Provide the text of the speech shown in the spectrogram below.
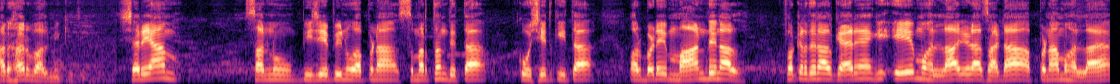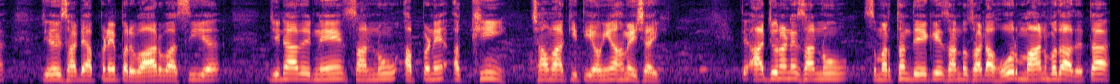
ਹਰ ਹਰ ਵਾਲਮੀਕੀ ਜੀ। ਸ਼ਰੇਆਮ ਸਾਨੂੰ ਬੀਜੇਪੀ ਨੂੰ ਆਪਣਾ ਸਮਰਥਨ ਦਿੱਤਾ, ਘੋਸ਼ਿਤ ਕੀਤਾ ਔਰ ਬੜੇ ਮਾਣ ਦੇ ਨਾਲ ਫਕਰ ਦੇ ਨਾਲ ਕਹਿ ਰਹੇ ਹਾਂ ਕਿ ਇਹ ਮੁਹੱਲਾ ਜਿਹੜਾ ਸਾਡਾ ਆਪਣਾ ਮੁਹੱਲਾ ਹੈ ਜਿਹਦੇ ਸਾਡੇ ਆਪਣੇ ਪਰਿਵਾਰ ਵਾਸੀ ਹੈ, ਜਿਨ੍ਹਾਂ ਦੇ ਨੇ ਸਾਨੂੰ ਆਪਣੇ ਅੱਖੀਂ ਛਾਵਾਂ ਕੀਤੀਆਂ ਹੋਈਆਂ ਹਮੇਸ਼ਾ ਹੀ। ਤੇ ਅੱਜ ਉਹਨਾਂ ਨੇ ਸਾਨੂੰ ਸਮਰਥਨ ਦੇ ਕੇ ਸਾਨੂੰ ਸਾਡਾ ਹੋਰ ਮਾਣ ਵਧਾ ਦਿੱਤਾ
